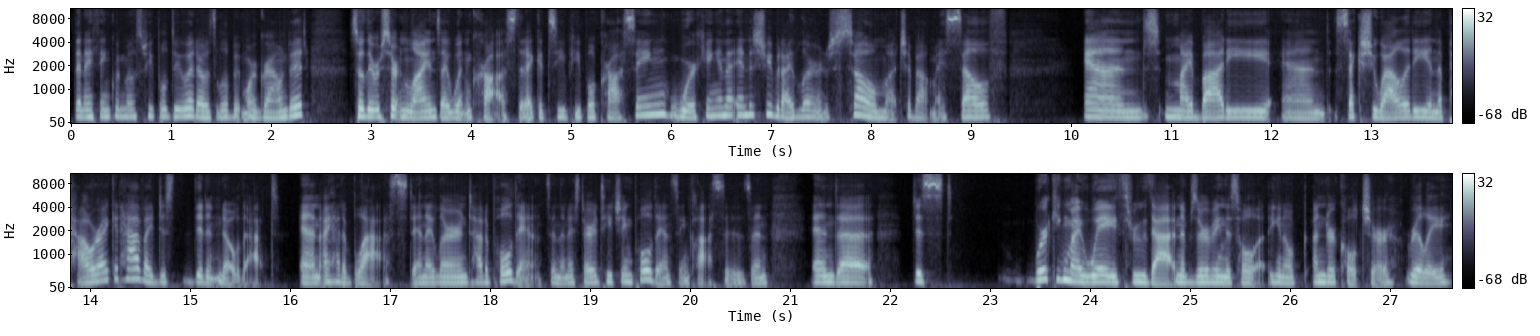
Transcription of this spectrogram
than I think when most people do it. I was a little bit more grounded. So there were certain lines I wouldn't cross that I could see people crossing working in that industry, but I learned so much about myself and my body and sexuality and the power I could have. I just didn't know that. And I had a blast and I learned how to pole dance. And then I started teaching pole dancing classes and, and, uh, just working my way through that and observing this whole, you know, underculture, really,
